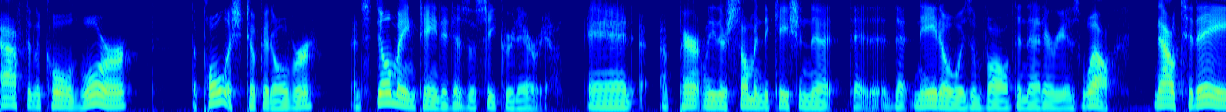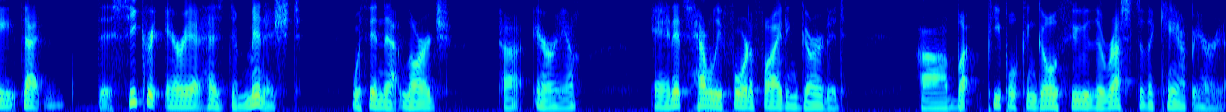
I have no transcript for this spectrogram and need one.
After the Cold War, the Polish took it over and still maintained it as a secret area. And apparently, there's some indication that, that, that NATO is involved in that area as well. Now, today, that the secret area has diminished within that large uh, area, and it's heavily fortified and guarded. Uh, but people can go through the rest of the camp area.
